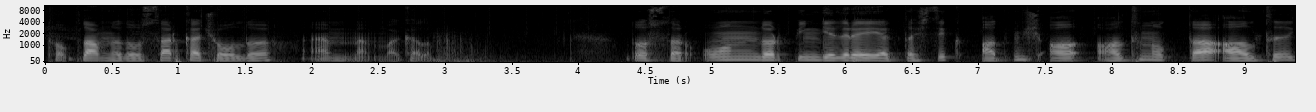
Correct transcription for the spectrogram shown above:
Toplamda dostlar kaç oldu? Hemen bakalım. Dostlar 14.000 gelire yaklaştık. 66.6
